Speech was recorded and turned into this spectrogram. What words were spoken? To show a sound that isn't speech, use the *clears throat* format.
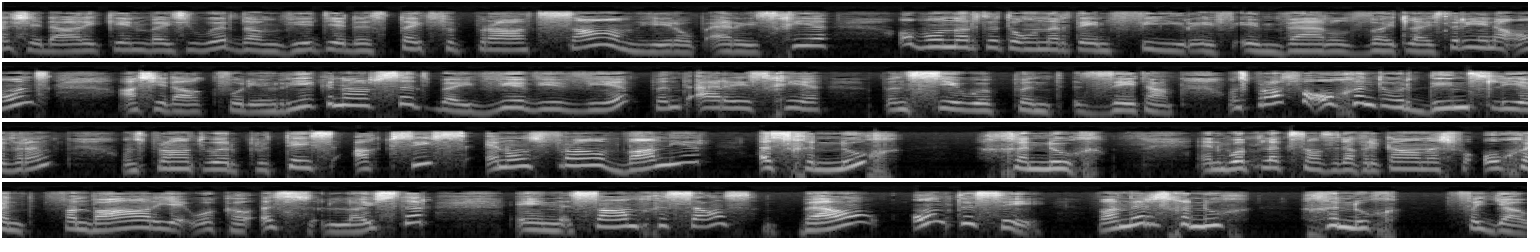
as jy daardie kenwyse hoor, dan weet jy dis tyd vir praat saam hier op RSG op 100 tot 104 FM wêreldwyd. Luister jy na ons? As jy dalk voor jou rekenaar sit by www.rsg.co.za. Ons praat vanoggend oor dienslewering. Ons praat oor protesaksies en ons vra wanneer is genoeg genoeg. En hooplik sal Suid-Afrikaners vanoggend van waar jy ook al is, luister en saamgesels, bel om te sê wanneer is genoeg genoeg vir jou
